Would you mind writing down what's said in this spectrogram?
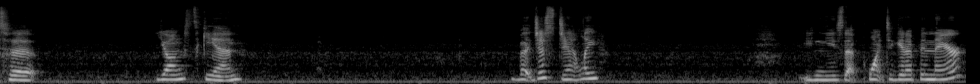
to young skin. But just gently. You can use that point to get up in there.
